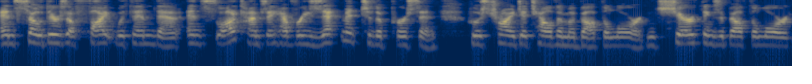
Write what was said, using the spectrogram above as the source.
and so there's a fight within them. And a lot of times they have resentment to the person who's trying to tell them about the Lord and share things about the Lord.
